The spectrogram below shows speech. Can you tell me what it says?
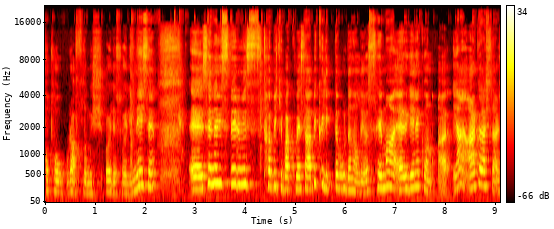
fotoğraflamış öyle söyleyeyim. Neyse Ee, senaristlerimiz tabii ki bak mesela bir klik de buradan alıyor. Sema Ergenekon yani arkadaşlar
